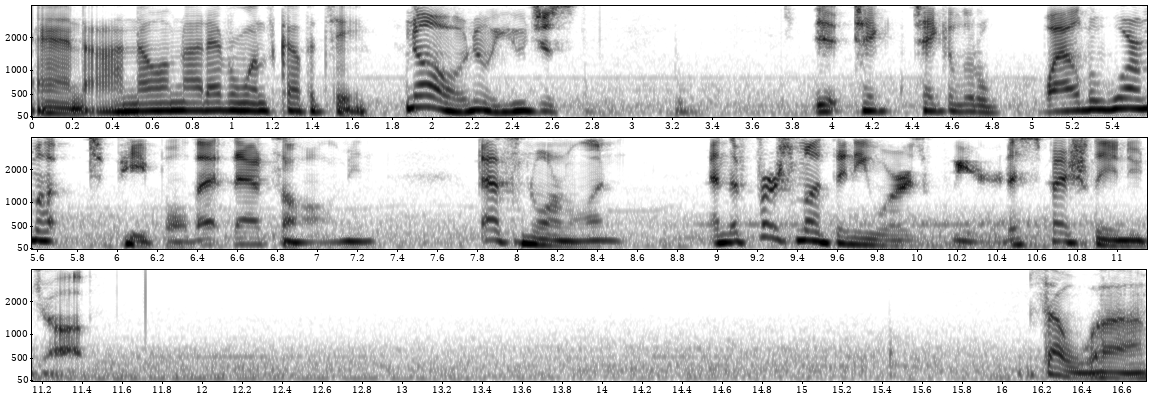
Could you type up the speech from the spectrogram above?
And I know I'm not everyone's cup of tea. No, no, you just it take take a little while to warm up to people. That that's all. I mean, that's normal. And and the first month anywhere is weird, especially a new job. So, uh,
